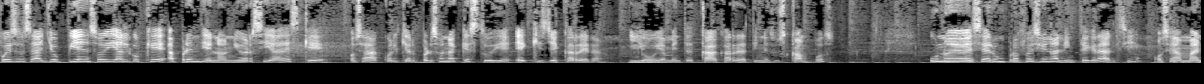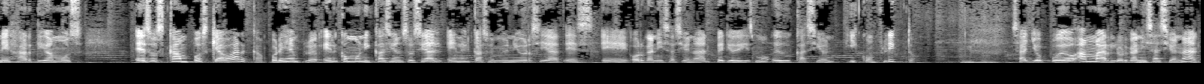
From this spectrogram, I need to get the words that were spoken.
Pues, o sea, yo pienso y algo que aprendí en la universidad es que, o sea, cualquier persona que estudie X, Y carrera, y obviamente cada carrera tiene sus campos, uno debe ser un profesional integral, ¿sí? O sea, manejar, digamos, esos campos que abarca. Por ejemplo, en comunicación social, en el caso de mi universidad, es eh, organizacional, periodismo, educación y conflicto. O sea, yo puedo amar lo organizacional,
